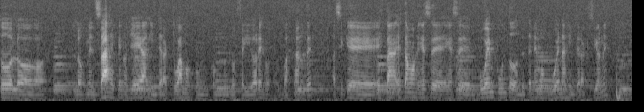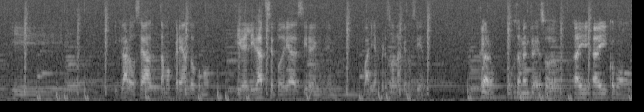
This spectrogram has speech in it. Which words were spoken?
todos los, los mensajes que nos llegan, interactuamos con, con los seguidores bastante. Así que está- estamos en ese, en ese buen punto donde tenemos buenas interacciones y, y claro, o sea, estamos creando como fidelidad, se podría decir, en, en varias personas que nos siguen. claro, justamente eso, hay, hay como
